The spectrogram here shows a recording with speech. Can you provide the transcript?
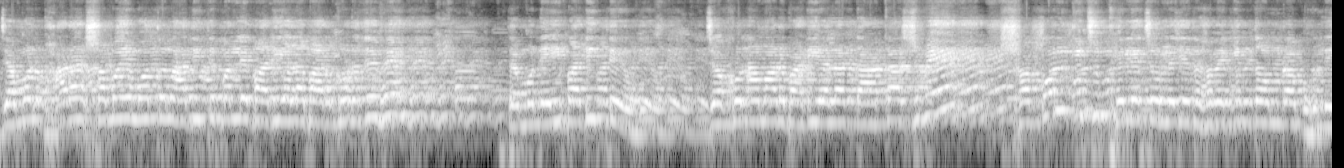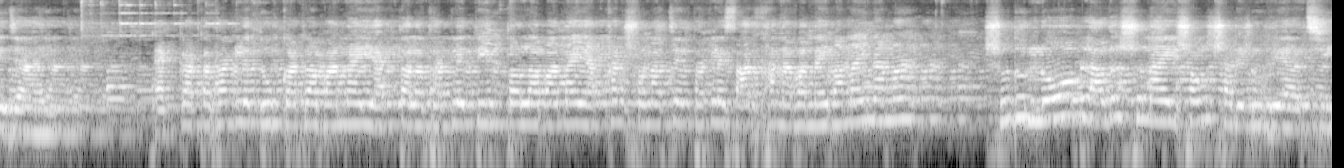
যেমন ভাড়া সময় মতো না দিতে পারলে বাড়িওয়ালা বার করে দেবে। তেমন এই বাড়িতেও যখন আমার বাড়িওয়ালার ডাক আসবে, সকল কিছু ফেলে চলে যেতে হবে, কিন্তু আমরা ভুলে যাই। এক কাটা থাকলে দু কাটা বানাই, একতলা থাকলে তিনতলা বানাই, একখান সোনা চেন থাকলে চারখানা বানাই বানাই না মা। শুধু লোভ লালসনা এই সংসারে ডুবে আছি।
